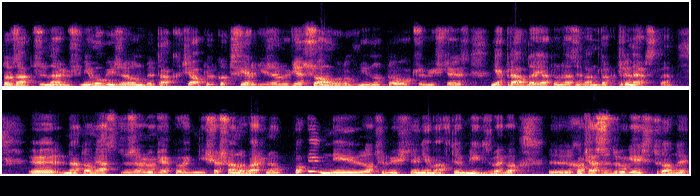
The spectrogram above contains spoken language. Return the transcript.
to zaczyna już nie mówi, że on by tak chciał, tylko twierdzi, że ludzie są równi. No to oczywiście jest nieprawda, ja to nazywam doktrynerstwem. Natomiast, że ludzie powinni się szanować, no powinni, oczywiście nie ma w tym nic złego, chociaż z drugiej strony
